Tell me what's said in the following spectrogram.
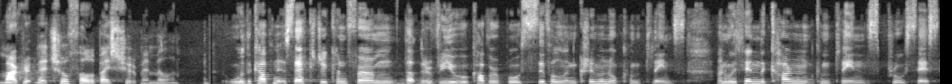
Margaret Mitchell, followed by Stuart McMillan. Will the Cabinet Secretary confirm that the review will cover both civil and criminal complaints? And within the current complaints process,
